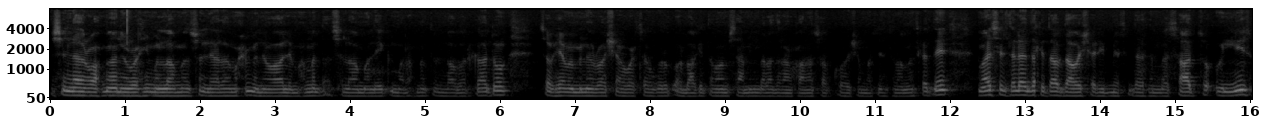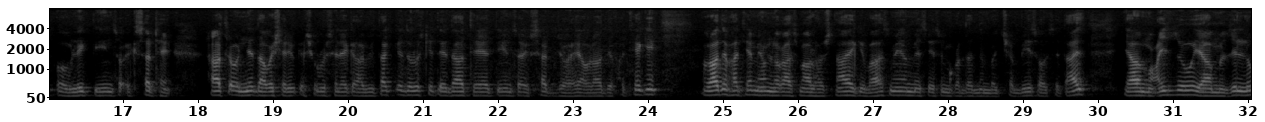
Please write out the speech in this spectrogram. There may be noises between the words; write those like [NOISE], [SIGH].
بسم اللہ الرحمن الرحیم اللہ صلی اللہ محمد علیہ محمد السلام علیکم ورحمۃ اللہ وبرکاتہ صفیہ ممن الرشہ واٹسپ گروپ اور باقی تمام سامعین برادران خانہ صاحب کو سلامت کرتے ہیں ہمارے سلسلہ دس کتاب دعوت شریف میں درس نمبر سات سو انیس ابلک تین سو اکسٹھ ہے سات سو انیس دعوت شریف کے شروع سے لے کر ابھی تک کے درست کی تعداد ہے تین سو اکسٹھ جو ہے اوراد فتح کی۔ اوراد فتح میں ہم لوگ آسما الحسنہ کے بعض میں ان میں سے اس مقدس نمبر چھبیس اور ستائیس، یا معز یا مزل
